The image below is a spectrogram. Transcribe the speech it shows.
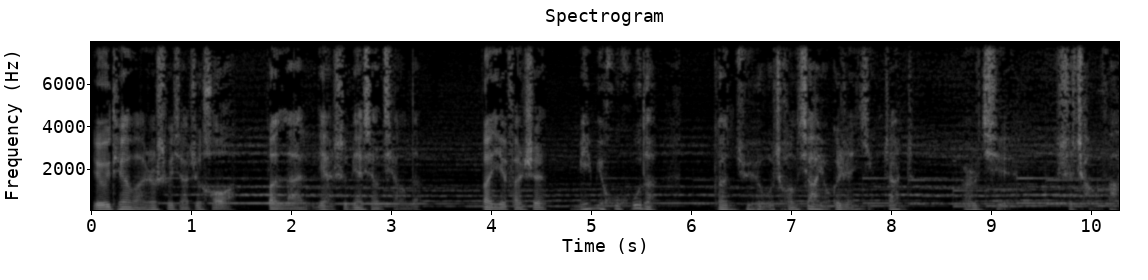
有一天晚上睡下之后啊，本来脸是面向墙的，半夜翻身迷迷糊糊的，感觉我床下有个人影站着，而且是长发，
